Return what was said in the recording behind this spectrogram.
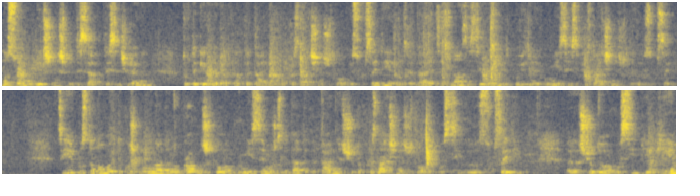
на суму більше ніж 50 тисяч гривень, то в таких випадках питання про призначення житлової субсидії розглядається на засіданні відповідної комісії з призначення житлових субсидій. Цією постановою також було надано право житловим комісіям розглядати питання щодо призначення житлових е, субсидій е, щодо осіб, які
